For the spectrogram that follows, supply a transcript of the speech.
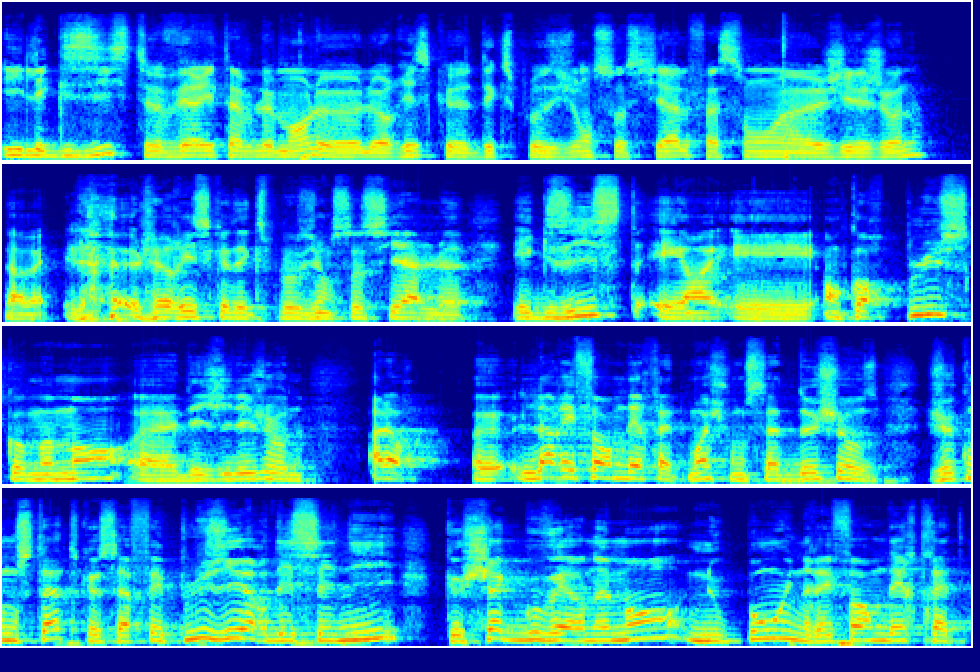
il existe véritablement le, risque d'explosion sociale façon euh, gilet jaune? Ah le, risque d'explosion sociale existe et, et encore plus qu'au moment euh, des Gilets jaunes. Alors, euh, la réforme des retraites, moi je constate deux choses. Je constate que ça fait plusieurs décennies que chaque gouvernement nous pond une réforme des retraites.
